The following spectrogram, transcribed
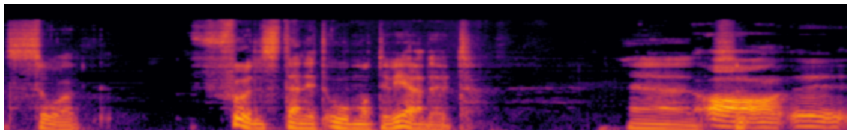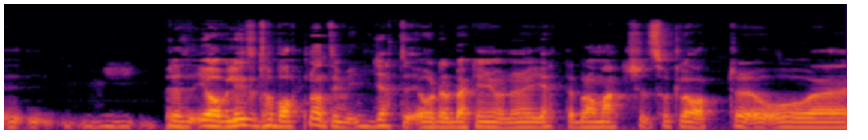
så fullständigt omotiverade ut. Eh, Ja, eh, jag vill inte ta bort någonting. Jätte, Odell Beckham Jr. är en jättebra match såklart. Och, eh,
